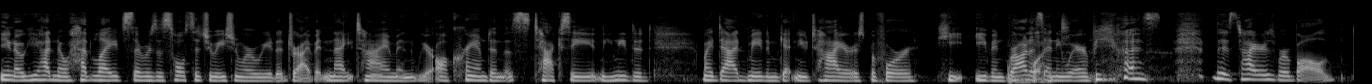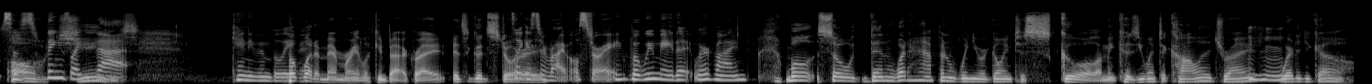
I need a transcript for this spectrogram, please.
you know, he had no headlights. There was this whole situation where we had to drive at nighttime, and we were all crammed in this taxi, and he needed. My dad made him get new tires before he even brought us anywhere because his tires were bald. So Oh, things like that. Can't even believe But it. what a memory looking back, right? It's a good story. it's like a survival story, but we made it. We're fine. Well, so then what happened when you were going to school? I mean, because you went to college, right? Mm-hmm. Where did you go?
